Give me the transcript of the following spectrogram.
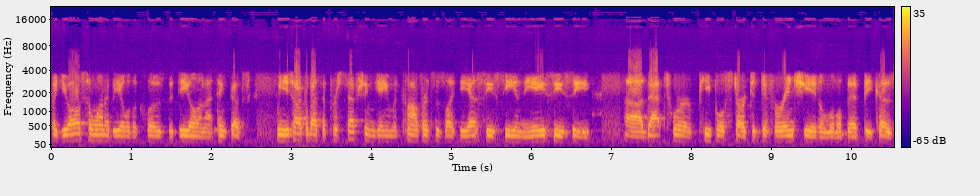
but you also want to be able to close the deal. And I think that's when you talk about the perception game with conferences like the SEC and the ACC, uh, that's where people start to differentiate a little bit because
